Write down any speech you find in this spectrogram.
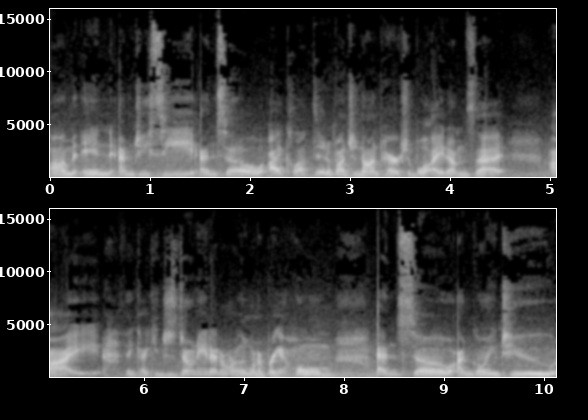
um, in MGC and so I collected a bunch of non-perishable items that I think I can just donate. I don't really want to bring it home and so I'm going to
